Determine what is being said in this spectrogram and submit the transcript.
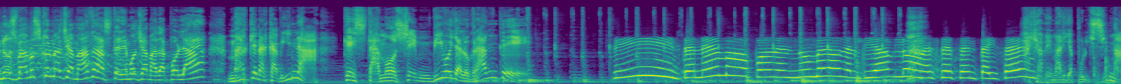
Nos vamos con más llamadas. ¿Tenemos llamada, Pola? Marquen a cabina, que estamos en vivo y a lo grande. Sí, tenemos por el número del diablo el 66. Ay, Ave María Purísima.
